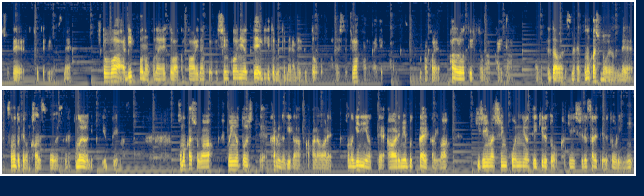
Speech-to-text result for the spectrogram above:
箇所で、ちょっと読みますね。人は立法の行いとは関わりなく、信仰によって義と認められると、私たちは考えているからです。まあ、これ、パウロっていう人が書いた、あの、ルターはですね、この箇所を読んで、その時の感想をですね、このように言っています。この箇所は、福音を通して神の義が現れ、この義によって憐れみ深い神は、義人は信仰によって生きると書き記されている通りに、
